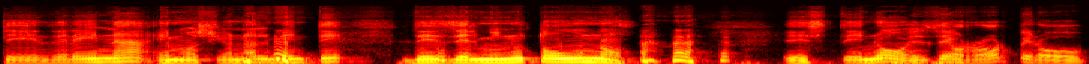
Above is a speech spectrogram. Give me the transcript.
te drena emocionalmente desde el minuto uno. Este, no, es de horror, pero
